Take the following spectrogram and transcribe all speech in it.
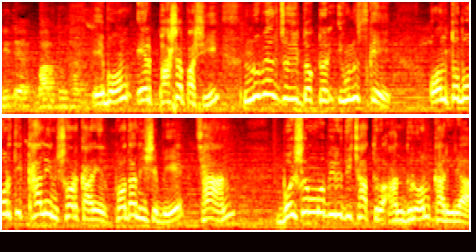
দিতে বাধ্য থাকব। এবং এর পাশাপাশি নোবেলজয়ী ডক্টর ইউনুসকে অন্তর্বর্তীকালীন সরকারের প্রধান হিসেবে চান বৈষম্য বিরোধী ছাত্র আন্দোলনকারীরা।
